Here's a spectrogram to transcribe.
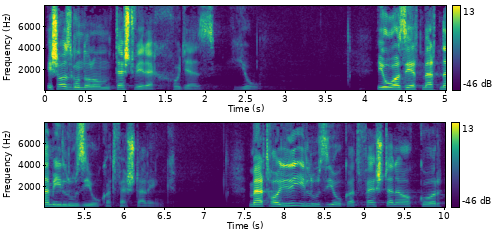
És azt gondolom, testvérek, hogy ez jó. Jó azért, mert nem illúziókat fest elénk. Mert ha illúziókat festene, akkor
